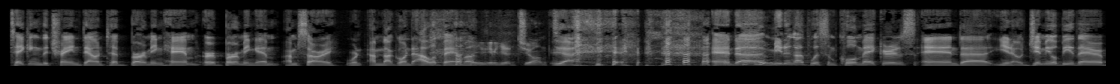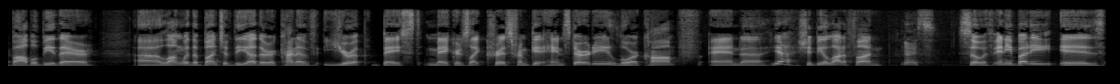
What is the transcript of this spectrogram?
taking the train down to Birmingham or Birmingham. I'm sorry, We're, I'm not going to Alabama. You're gonna get jumped. Yeah. and uh, meeting up with some cool makers. And, uh, you know, Jimmy will be there, Bob will be there, uh, along with a bunch of the other kind of Europe based makers like Chris from Get Hands Dirty, Laura Kampf. And uh, yeah, should be a lot of fun. Nice. So if anybody is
